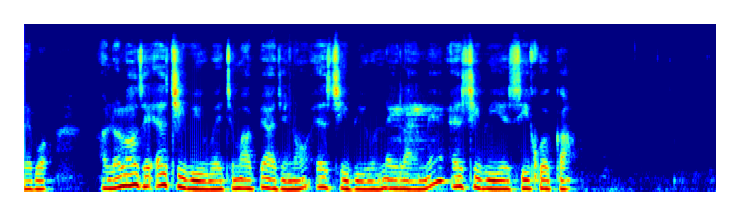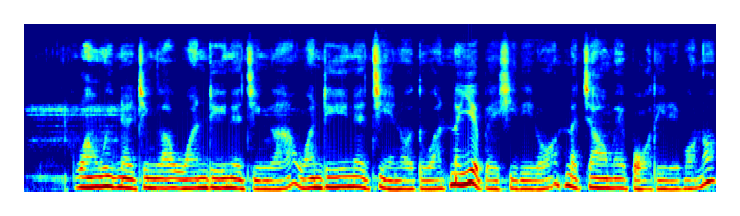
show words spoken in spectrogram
တယ်ပေါ့လောလောဆယ် SGB ကိုပဲကျွန်မပြခြင်းတော့ SGB ကိုနှိပ်လိုက်မယ် SGB ရဲ့ဈေးကွက်က1 week နဲ့ကြည့်မလား 1 day နဲ့ကြည့်မလား 1 day နဲ့ကြည့်ရင်တော့သူက2ရက်ပဲရှိသေးတော့နှစ်ကြောင်းပဲပေါ်သေးတယ်ပေါ့နော်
